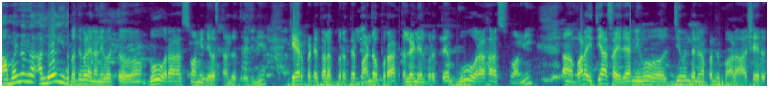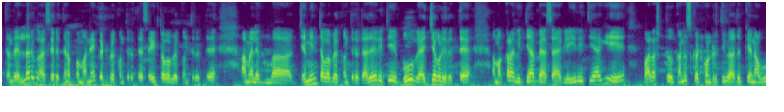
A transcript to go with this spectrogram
ಆ ಮಣ್ಣನ್ನು ಅಲ್ಲಿ ಹೋಗಿ ಬಂಧುಗಳೇ, ನಾನು ಇವತ್ತು ಭೂ ವರಾಹ ಸ್ವಾಮಿ ದೇವಸ್ಥಾನದ ಹತ್ರ ಇದ್ದೀನಿ. ಕೆ ಆರ್ ಪೇಟೆ ತಾಲೂಕು ಬರುತ್ತೆ, ಪಾಂಡವಪುರ, ಕಲ್ಲಳ್ಳಿಯಲ್ಲಿ ಬರುತ್ತೆ. ಭೂ ವರಾಹ ಸ್ವಾಮಿ ಬಹಳ ಇತಿಹಾಸ ಇದೆ. ನೀವು ಜೀವನದಲ್ಲಿ ಏನಪ್ಪ ಅಂದ್ರೆ ಬಹಳ ಆಸೆ ಇರುತ್ತೆ. ಅಂದ್ರೆ ಎಲ್ಲರಿಗೂ ಆಸೆ ಇರುತ್ತೆ. ಏನಪ್ಪ, ಮನೆ ಕಟ್ಟಬೇಕು ಅಂತಿರುತ್ತೆ ಸೈಟ್ ತಗೋಬೇಕು ಅಂತಿರುತ್ತೆ, ಆಮೇಲೆ ಜಮೀನ್ ತಗೋಬೇಕು ಅಂತಿರುತ್ತೆ. ಅದೇ ರೀತಿ ಭೂ ವ್ಯಾಜ್ಯಗಳು ಇರುತ್ತೆ. ಮಕ್ಕಳ ವಿದ್ಯಾಭ್ಯಾಸ ಆಗಲಿ, ಈ ರೀತಿಯಾಗಿ ಬಹಳಷ್ಟು ಕನಸು ಕಟ್ಕೊಂಡಿರ್ತೀವಿ. ಅದಕ್ಕೆ ನಾವು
